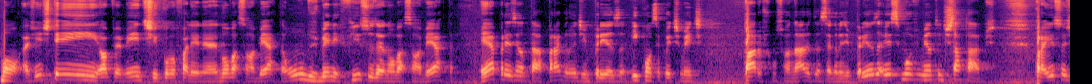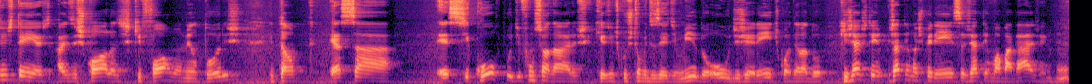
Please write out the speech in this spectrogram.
Bom, a gente tem, obviamente, como eu falei, né, inovação aberta, um dos benefícios da inovação aberta é apresentar para a grande empresa e, consequentemente, para os funcionários dessa grande empresa esse movimento de startups. Para isso, a gente tem as, as escolas que formam mentores. Então, essa esse corpo de funcionários que a gente costuma dizer de middle ou de gerente, coordenador, que já tem, já tem uma experiência, já tem uma bagagem, uhum.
